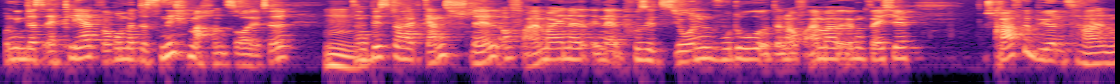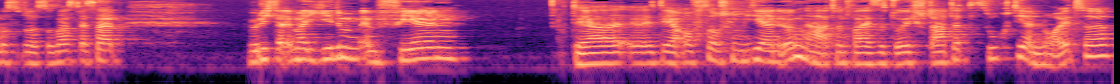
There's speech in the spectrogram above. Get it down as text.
und ihm das erklärt, warum er das nicht machen sollte, hm. dann bist du halt ganz schnell auf einmal in der, in der Position, wo du dann auf einmal irgendwelche Strafgebühren zahlen musst oder sowas. Deshalb würde ich da immer jedem empfehlen, der, äh, der auf Social Media in irgendeiner Art und Weise durchstartet, such dir Leute,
